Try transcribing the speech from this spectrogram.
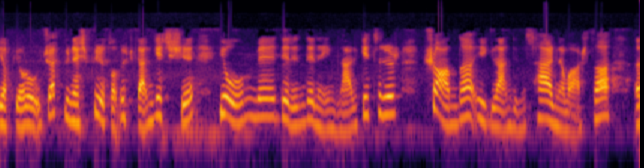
yapıyor olacak. Güneş Plüton üçgen geçişi yoğun ve derin deneyimler getirir. Şu anda ilgilendiğiniz her ne varsa e,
